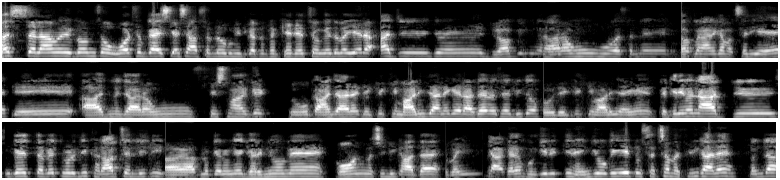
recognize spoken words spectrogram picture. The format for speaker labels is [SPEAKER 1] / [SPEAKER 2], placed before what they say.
[SPEAKER 1] अस्सलाम वालेकुम तो व्हाट्सअप गाइस कैसे आप सब लोग? उम्मीद करते हैं खैरियत से होंगे। तो भाई यार आज जो है ब्लॉग बना रहा हूँ। वो असल में ब्लॉग बनाने का मकसद ये है कि आज मैं जा रहा हूँ फ़िश मार्केट तो वो कहाँ जा रहे हैं? देखते किमाड़ी जाने का इरादा है वैसे अभी तो, तो देखते किमाड़ी जाएँगे। तकरीबन आज क्योंकि तबियत थोड़ी सी खराब चल रही थी। आप लोग कहेंगे गर्मियों में कौन मछली खाता है? तो भाई क्या करें? मुर्गी भी इतनी महँगी हो गई है तो सच्चा मछली खा रहे हैं। बंदा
